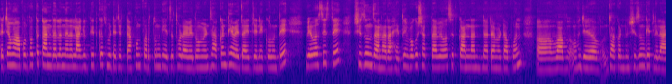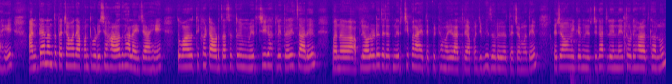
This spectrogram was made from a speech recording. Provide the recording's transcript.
त्याच्यामुळे आपण फक्त कांद्याला न्यायला लागेल तितकंच मीठ याच्यात टाकून परतून घ्यायचं. थोड्या वेळ दोन मिनिट झाकण ठेवायचं आहे जेणेकरून ते व्यवस्थित ते शिजून जाणार आहे. तुम्ही बघू शकता व्यवस्थित कांदा टमॅटो आपण वाव म्हणजे झाकण शिजून घेतलेलं आहे. आणि त्यानंतर त्याच्यामध्ये आपण थोडीशी हळद घालायची आहे. तुम्हाला तिखट आवडत असेल तुम्ही मिरची घातली तरी चालेल. पण आपली ऑलरेडी त्याच्यात मिरची पण आहे त्या पिठामध्ये रात्री आपण जे भिजवलेलं त्याच्यामध्ये. त्याच्यामुळे मी काही मिरची घातलेली नाही थोडी हळद घालून.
